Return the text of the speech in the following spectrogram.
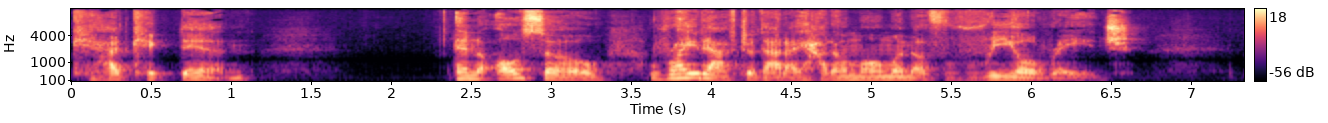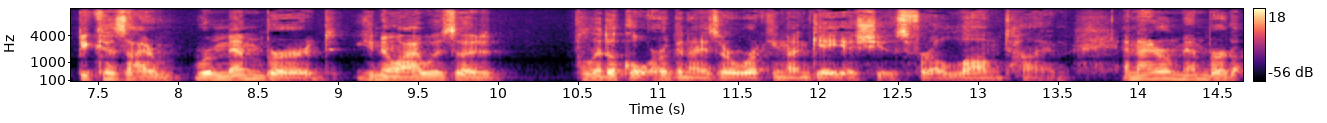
had kicked in, and also, right after that, I had a moment of real rage because I remembered, you know, I was a political organizer working on gay issues for a long time. And I remembered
